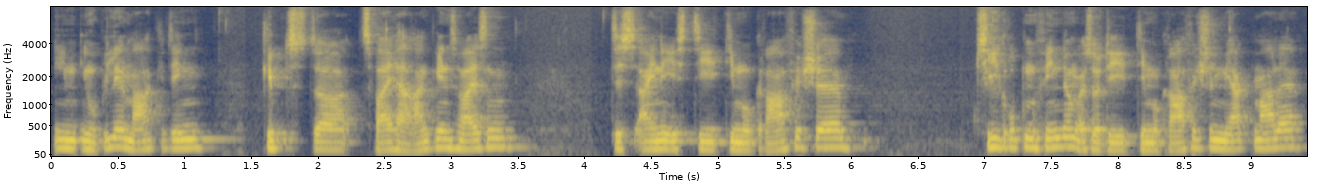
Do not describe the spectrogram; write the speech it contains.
im Immobilienmarketing gibt es da zwei Herangehensweisen. Das eine ist die demografische Zielgruppenfindung, also die demografischen Merkmale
